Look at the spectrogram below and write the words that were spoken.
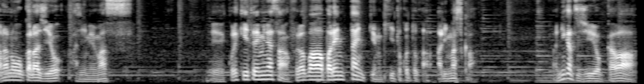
花の丘ラジオ始めます、えー、これ聞いてる皆さんフラワーバレンタインっていうの聞いたことがありますか？2月14日は、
